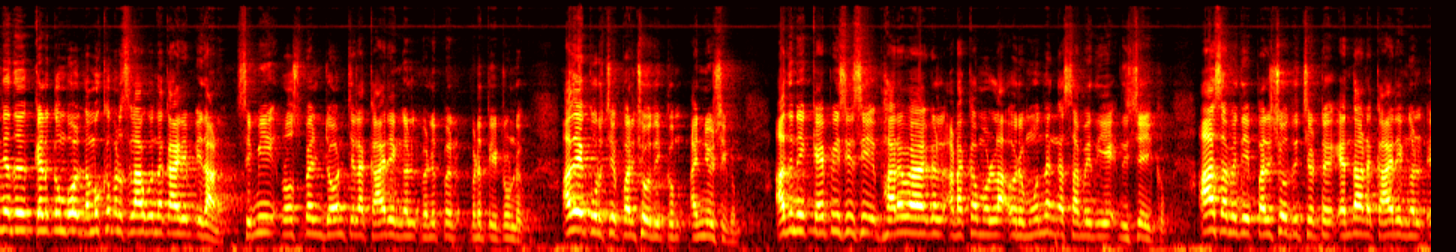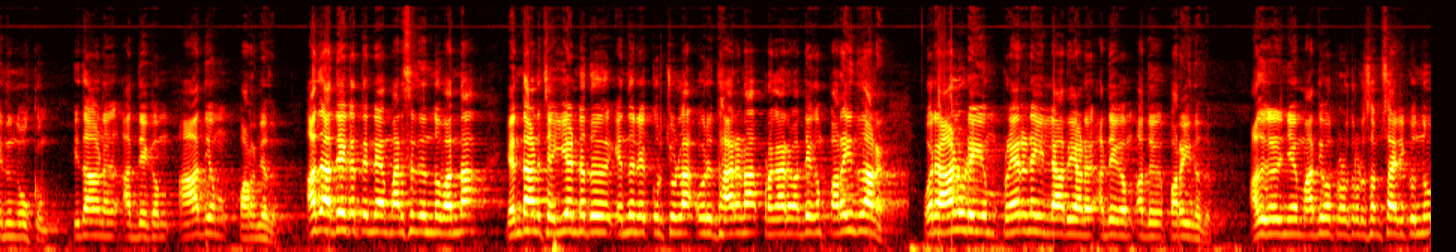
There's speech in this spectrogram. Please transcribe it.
പറഞ്ഞത് കേൾക്കുമ്പോൾ നമുക്ക് മനസ്സിലാകുന്ന കാര്യം ഇതാണ്. സിമി റോസ്ബെൻ ജോൺ ചില കാര്യങ്ങൾ വെളിപ്പെടുത്തിയിട്ടുണ്ട്. അതേക്കുറിച്ച് പരിശോധിക്കും അന്വേഷിക്കും. അതിന് കെ പി സി സി ഭാരവാഹികൾ അടക്കമുള്ള ഒരു മൂന്നംഗ സമിതിയെ നിശ്ചയിക്കും. ആ സമിതി പരിശോധിച്ചിട്ട് എന്താണ് കാര്യങ്ങൾ എന്ന് നോക്കും. ഇതാണ് അദ്ദേഹം ആദ്യം പറഞ്ഞത്. അത് അദ്ദേഹത്തിന്റെ മനസ്സിൽ നിന്ന് വന്ന എന്താണ് ചെയ്യേണ്ടത് എന്നതിനെക്കുറിച്ചുള്ള ഒരു ധാരണ പ്രകാരം അദ്ദേഹം പറയുന്നതാണ്. ഒരാളുടെയും പ്രേരണയില്ലാതെയാണ് അദ്ദേഹം അത് പറയുന്നത്. അത് കഴിഞ്ഞ് മാധ്യമപ്രവർത്തകരോട് സംസാരിക്കുന്നു.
